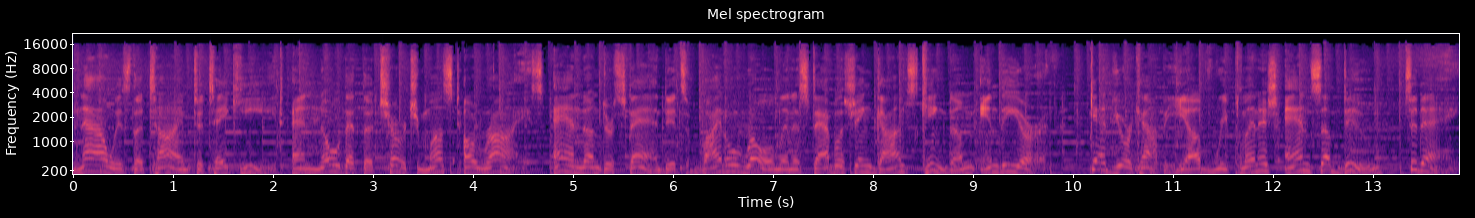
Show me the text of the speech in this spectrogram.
Now is the time to take heed and know that the church must arise and understand its vital role in establishing God's kingdom in the earth. Get your copy of Replenish and Subdue today.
